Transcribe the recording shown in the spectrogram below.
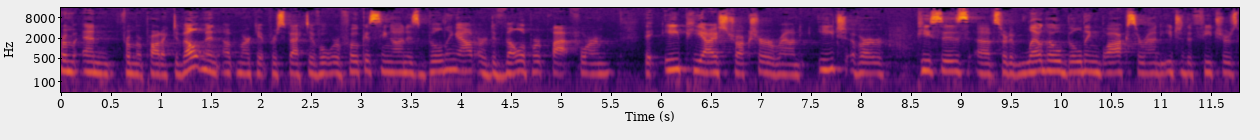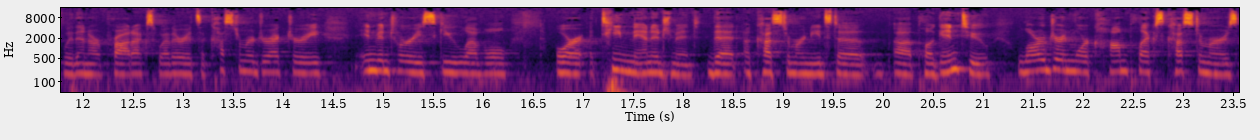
and from a product development upmarket perspective, what we're focusing on is building out our developer platform, the API structure around each of our pieces of sort of Lego building blocks around each of the features within our products, whether it's a customer directory, inventory SKU level, or a team management that a customer needs to uh, plug into. Larger and more complex customers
